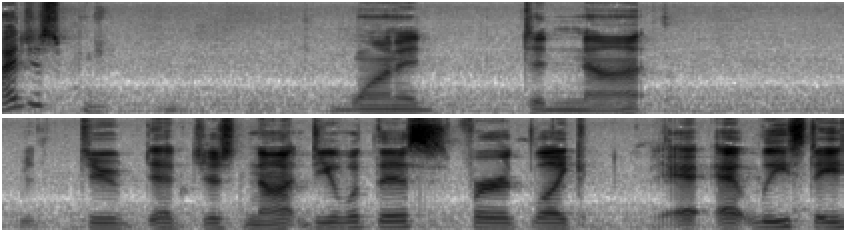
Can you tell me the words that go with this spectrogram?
I just wanted to not to uh, just not deal with this for like a- at least a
